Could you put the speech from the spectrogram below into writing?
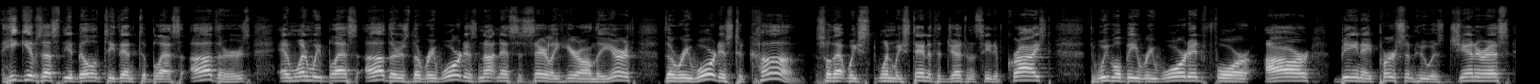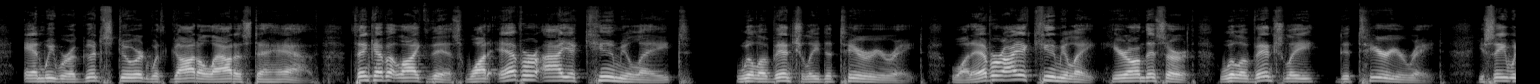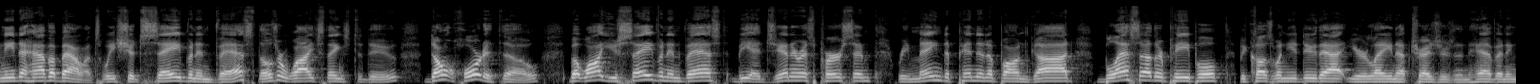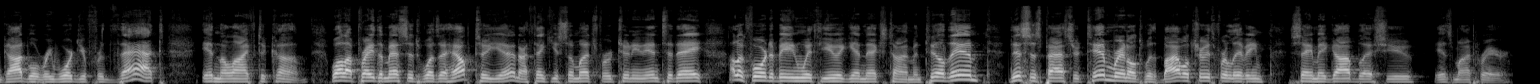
he gives us the ability then to bless others. And when we bless others, the reward is not necessarily here on the earth. The reward is to come so that we, when we stand at the judgment seat of Christ, we will be rewarded for our being a person who is generous and we were a good steward with God allowed us to have. Think of it like this. Whatever I accumulate, will eventually deteriorate. Whatever I accumulate here on this earth will eventually deteriorate. You see, we need to have a balance. We should save and invest. Those are wise things to do. Don't hoard it though. But while you save and invest, be a generous person. Remain dependent upon God. Bless other people because when you do that, you're laying up treasures in heaven and God will reward you for that in the life to come. Well, I pray the message was a help to you, and I thank you so much for tuning in today. I look forward to being with you again next time. Until then, this is Pastor Tim Reynolds with Bible Truth for Living. Say, may God bless you, is my prayer.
